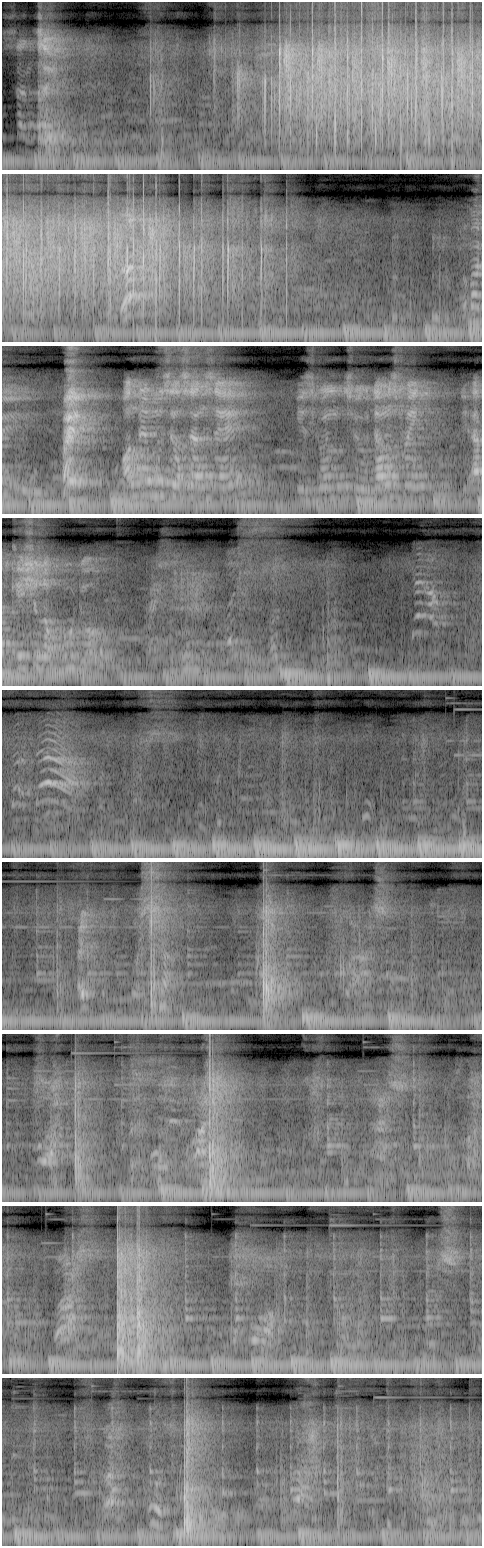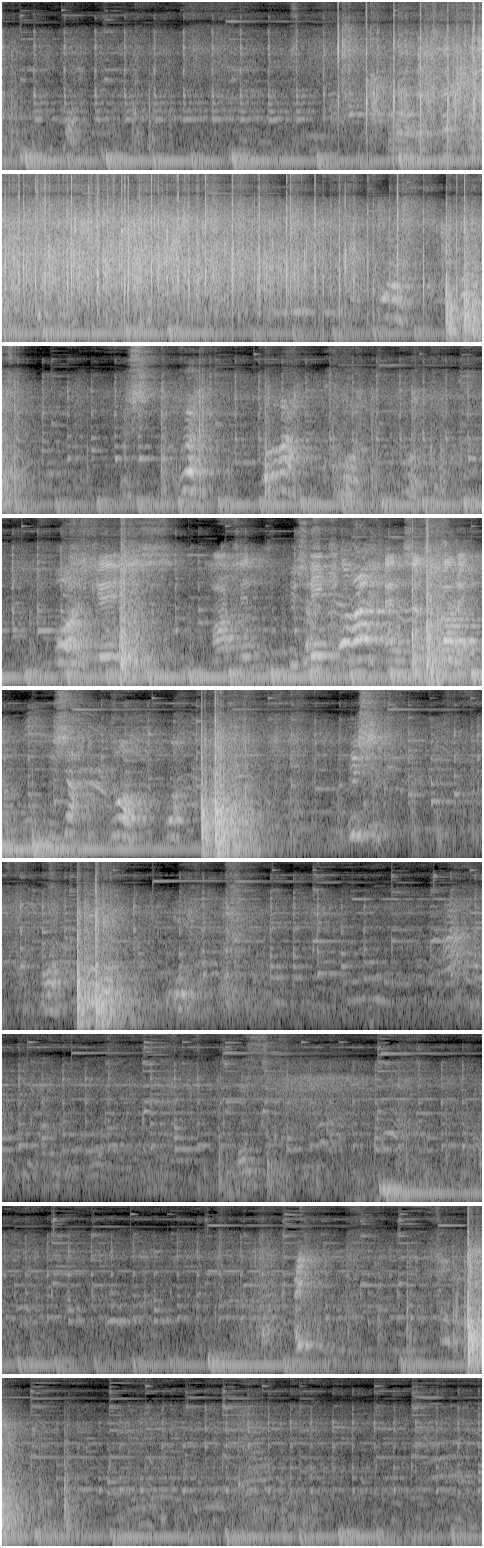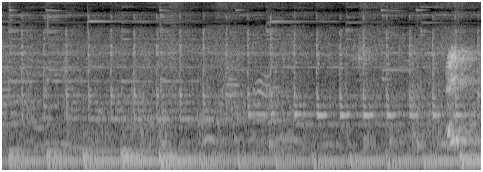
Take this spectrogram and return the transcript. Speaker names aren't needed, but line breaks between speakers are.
Sensei.
Ondra Musil Sensei is going to demonstrate the application of Budo. Martin, Nick, and Sensei Hey!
